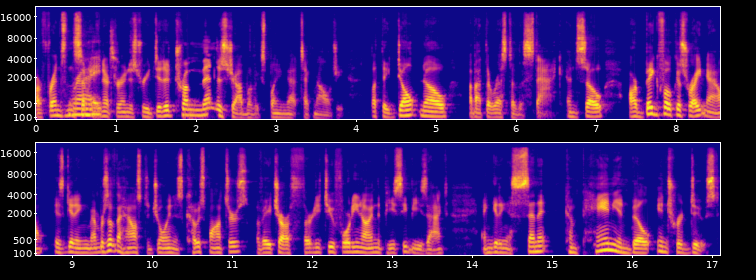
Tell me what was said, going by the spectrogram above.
Our friends in the right. semiconductor industry did a tremendous job of explaining that technology, but they don't know about the rest of the stack. And so, our big focus right now is getting members of the House to join as co sponsors of H.R. 3249, the PCBs Act, and getting a Senate companion bill introduced.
